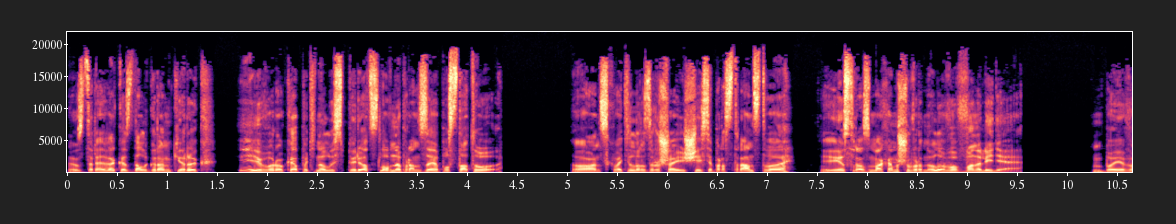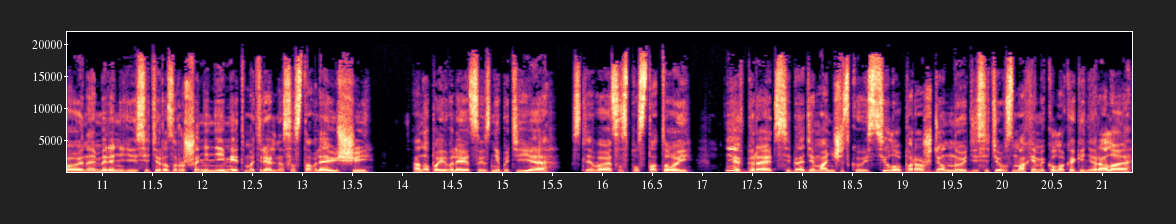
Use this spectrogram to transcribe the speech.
Здоровяк издал громкий рык, и его рука потянулась вперед, словно пронзая пустоту. Он схватил разрушающееся пространство и с размахом швырнул его в Ван Линя. Боевое намерение десяти разрушений не имеет материальной составляющей, оно появляется из небытия, сливается с пустотой и вбирает в себя демоническую силу, порожденную десятью взмахами кулака генерала,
